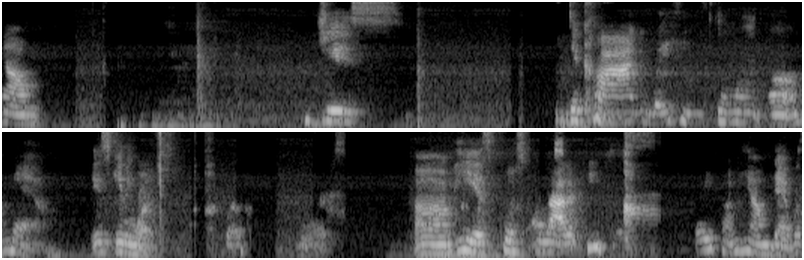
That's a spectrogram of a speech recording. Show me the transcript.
him just decline the way he's doing uh, now. It's getting worse. Um, he has pushed a lot of people away from him that was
